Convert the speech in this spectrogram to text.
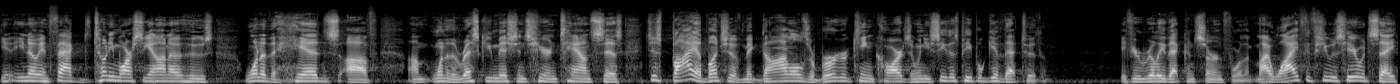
You, know, in fact, Tony Marciano, who's one of the heads of um, one of the rescue missions here in town, says just buy a bunch of McDonald's or Burger King cards, and when you see those people, give that to them if you're really that concerned for them. My wife, if she was here, would say,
